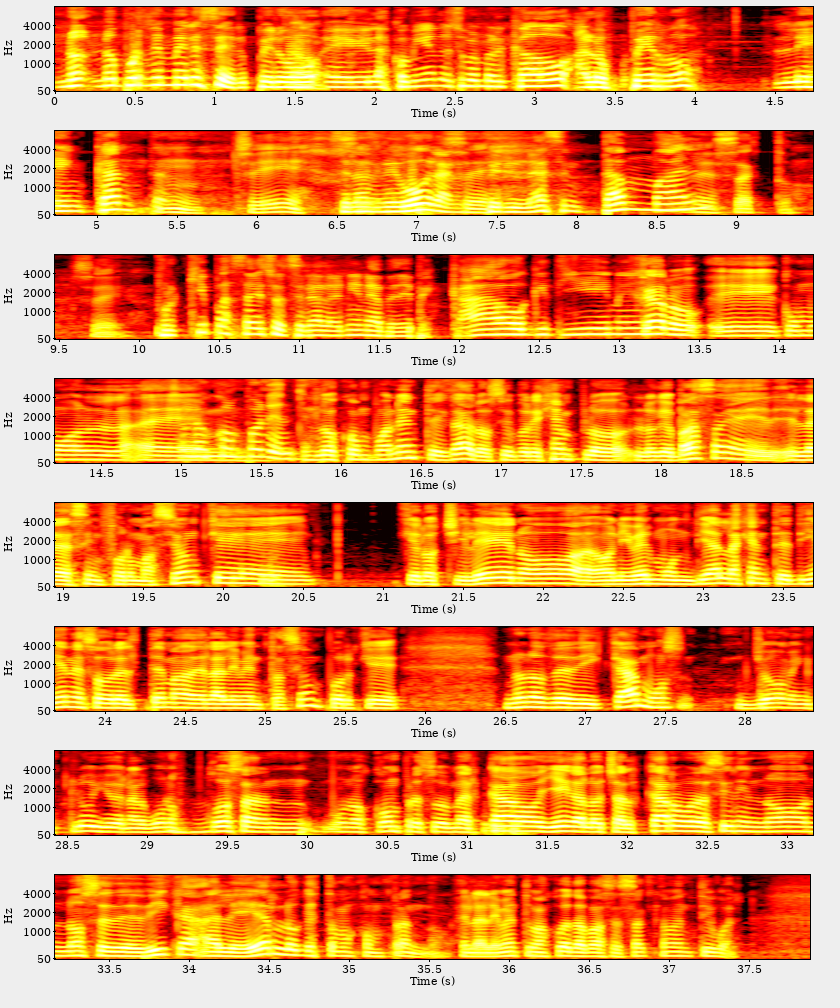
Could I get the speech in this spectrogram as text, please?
No, no por desmerecer, pero eh, las comidas del supermercado a los perros les encantan. Mm, sí. Se sí, las devoran, sí. pero le hacen tan mal. Exacto, sí. ¿Por qué pasa eso? ¿Será la harina de pescado que tienen? Claro, eh, como la- Son los componentes. Los componentes, claro. Si por ejemplo lo que pasa es la desinformación que, que los chilenos a, a nivel mundial la gente tiene sobre el tema de la alimentación, porque no nos dedicamos, yo me incluyo en algunas cosas, uno compra en el supermercado, llega, lo echa al carro, por decir, y no, no se dedica a leer lo que estamos comprando. El alimento de mascota pasa exactamente igual.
